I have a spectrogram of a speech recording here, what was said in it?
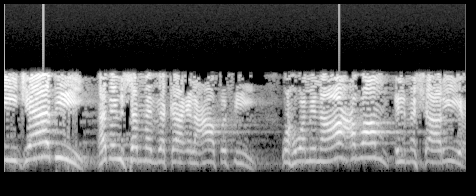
إيجابي. هذا يسمى الذكاء العاطفي وهو من أعظم المشاريع.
